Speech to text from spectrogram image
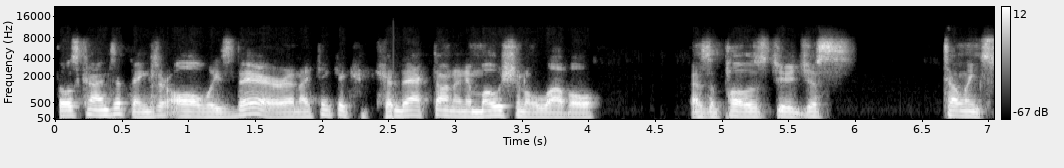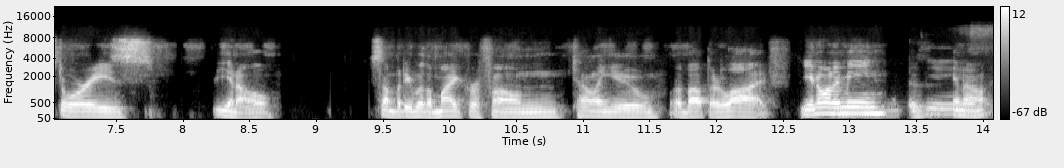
Those kinds of things are always there and i think it can connect on an emotional level as opposed to just telling stories you know somebody with a microphone telling you about their life. You know what i mean? You know?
